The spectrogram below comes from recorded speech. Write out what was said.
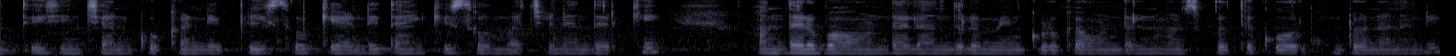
ఉద్దేశించి అనుకోకండి. ప్లీజ్ ఓకే అండి. థ్యాంక్ యూ సో మచ్ అండి అందరికీ. అందరూ బాగుండాలి. అందులో మేము కూడా ఉండాలని మనస్ఫూర్తిగా కోరుకుంటున్నానండి.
